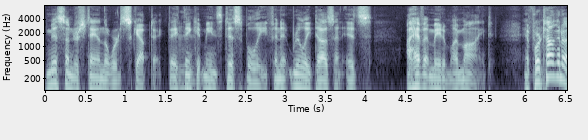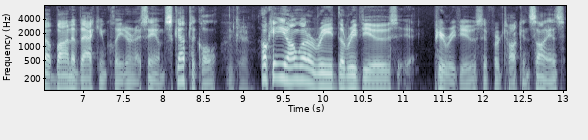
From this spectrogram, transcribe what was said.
misunderstand the word skeptic. They think Mm-hmm. it means disbelief, and it really doesn't. It's I haven't made up my mind. If we're talking about buying a vacuum cleaner, and I say I'm skeptical, Okay. okay, you know, I'm going to read the reviews, peer reviews, if we're talking science,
